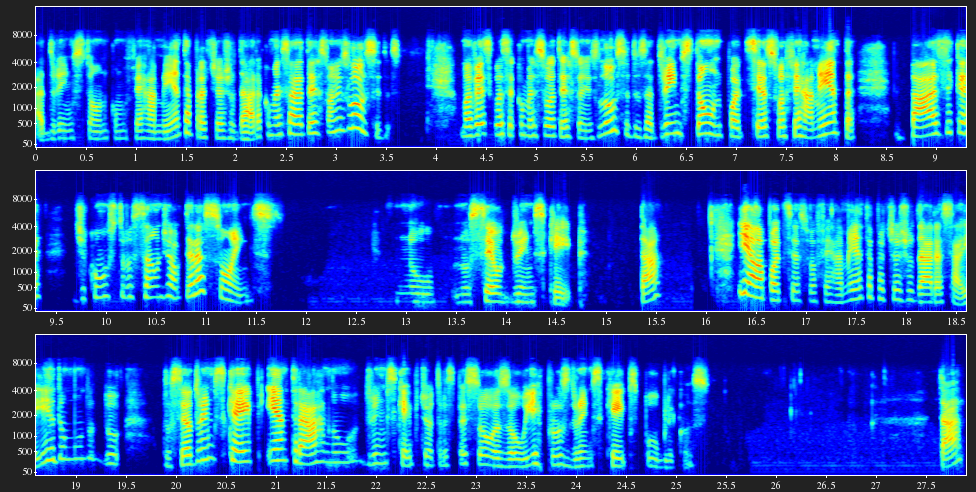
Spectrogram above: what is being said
a Dreamstone como ferramenta para te ajudar a começar a ter sonhos lúcidos. Uma vez que você começou a ter sonhos lúcidos, a Dreamstone pode ser a sua ferramenta básica de construção de alterações no, no seu Dreamscape, tá? E ela pode ser a sua ferramenta para te ajudar a sair do mundo do, do seu Dreamscape e entrar no Dreamscape de outras pessoas, ou ir para os Dreamscapes públicos. Tá?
